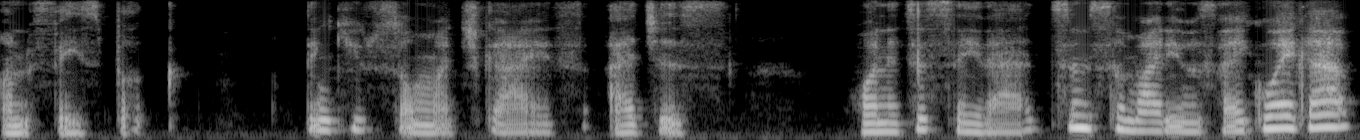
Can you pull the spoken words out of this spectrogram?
on Facebook. Thank you so much, guys. I just wanted to say that since somebody was like, wake up,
